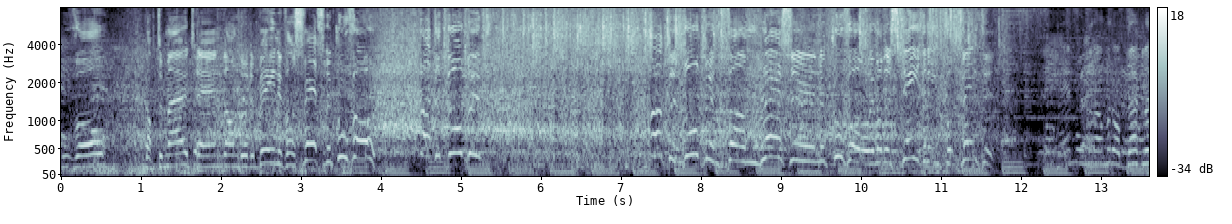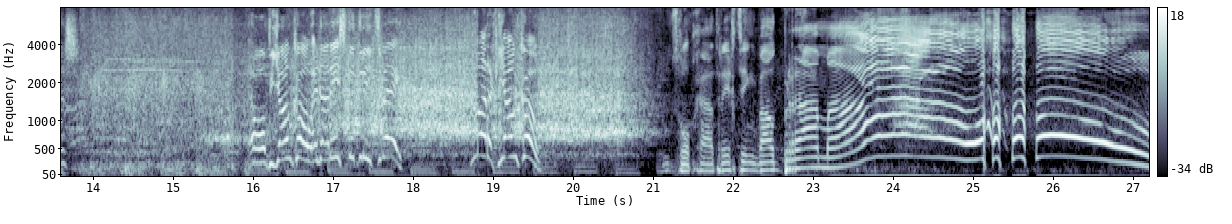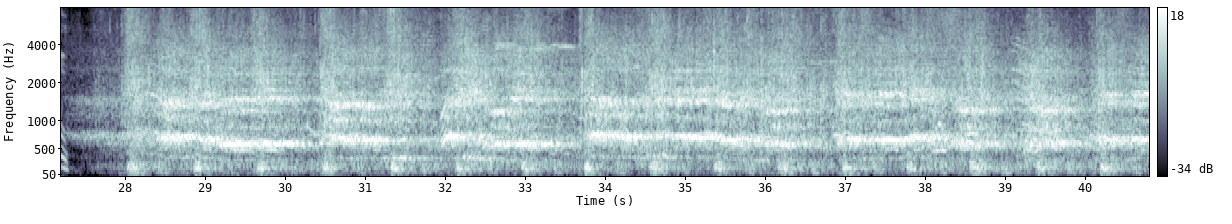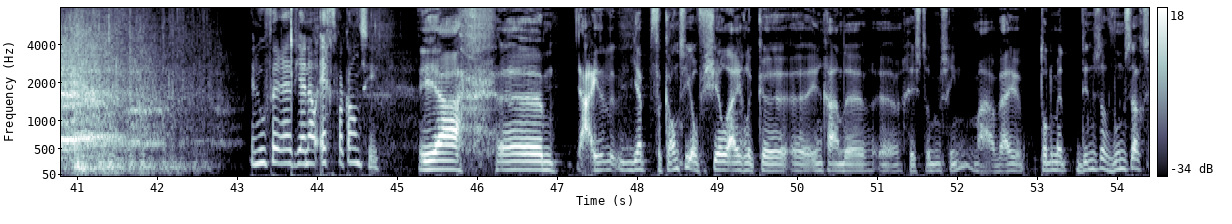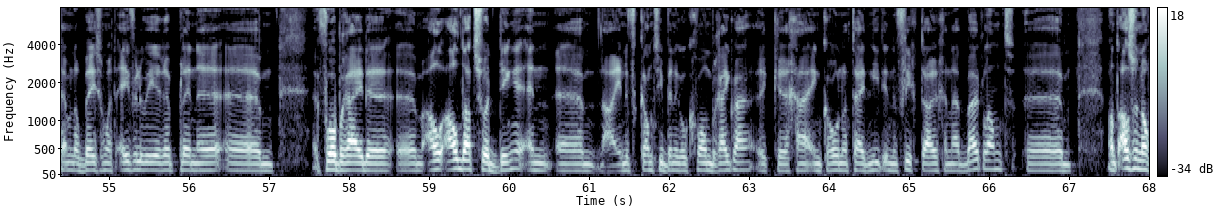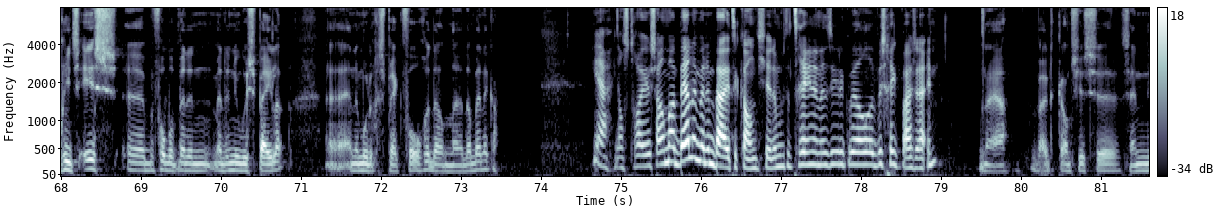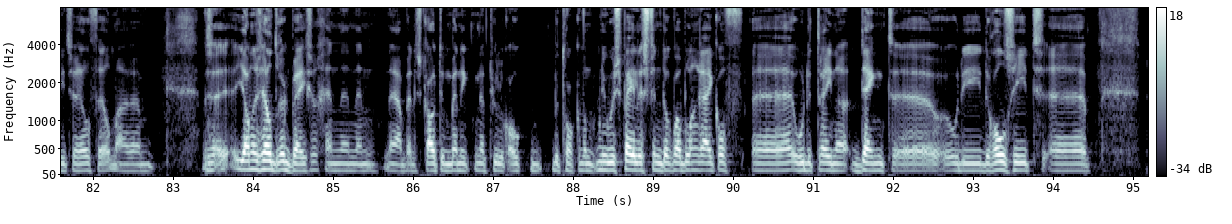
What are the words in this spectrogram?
Koevo kapt hem uit en dan door de benen van Zwerts de Koevo. Wat een doelpunt! Wat een doelpunt van Blaise de Koevo en wat een zegening voor Twente. En onder andere op Douglas. Op Janko en daar is de 3-2. Mark Janko. Schop gaat richting Wout Brama. In hoeverre heb jij nou echt vakantie? Ja, ehm, ja, je hebt vakantie officieel eigenlijk eh, eh, ingaande eh, gisteren misschien. Maar wij tot en met dinsdag, woensdag zijn we nog bezig met evalueren, plannen, ehm, voorbereiden, ehm, al, al dat soort dingen. En nou, in de vakantie ben ik ook gewoon bereikbaar. Ik eh, ga in coronatijd niet in een vliegtuig naar het buitenland. Want als er nog iets is, eh, bijvoorbeeld met een, met een nieuwe speler, eh, en er moet een gesprek volgen, dan, eh, dan ben ik er. Ja, Jan Strooijer zou maar bellen met een buitenkantje. Dan moet de trainer natuurlijk wel eh, beschikbaar zijn. Nou ja, buitenkansjes eh, zijn er niet zo heel veel, maar ehm, Jan is heel druk bezig. En, en, en nou ja, bij de scouting ben ik natuurlijk ook betrokken, want nieuwe spelers vinden het ook wel belangrijk of eh, hoe de trainer denkt, eh, hoe hij de rol ziet.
